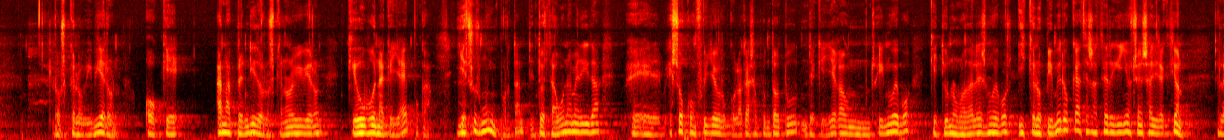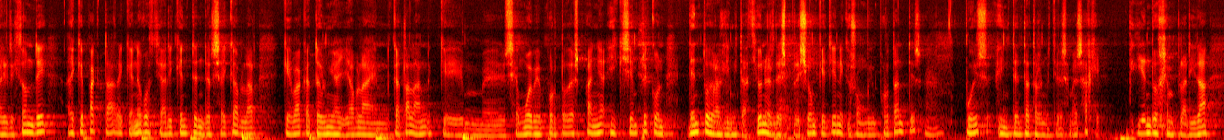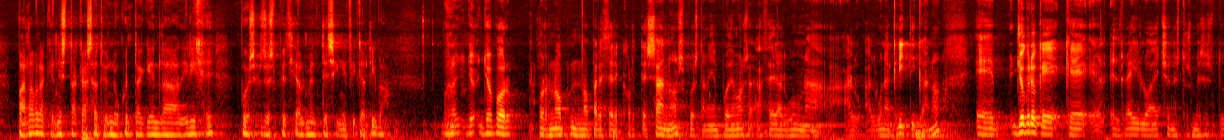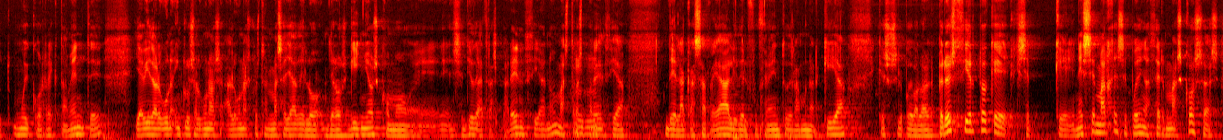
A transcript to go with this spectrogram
los que lo vivieron o que han aprendido los que no lo vivieron que hubo en aquella época. Y eso es muy importante. Entonces, de alguna medida, eh, eso confluye con lo que has apuntado tú, de que llega un rey nuevo, que tiene unos modales nuevos y que lo primero que hace es hacer guiños en esa dirección, en la dirección de hay que pactar, hay que negociar, hay que entenderse, hay que hablar, que va a Cataluña y habla en catalán, que mm, eh, se mueve por toda España y que siempre con, dentro de las limitaciones de expresión que tiene, que son muy importantes, pues intenta transmitir ese mensaje pidiendo ejemplaridad palabra que en esta casa, teniendo en cuenta quién la dirige, pues es especialmente significativa. Bueno, yo, por, por no, no, parecer cortesanos, pues también podemos hacer alguna, alguna crítica. ¿no? Eh, yo creo que, que el, rey lo ha hecho en estos meses muy correctamente y ha habido alguna, incluso algunas, algunas cuestiones más allá de, lo, de los guiños, como en el sentido de la transparencia, ¿no? más transparencia de la Casa Real y del funcionamiento de la monarquía, que eso se le puede valorar. Pero es cierto que, que en ese margen se pueden hacer más cosas.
